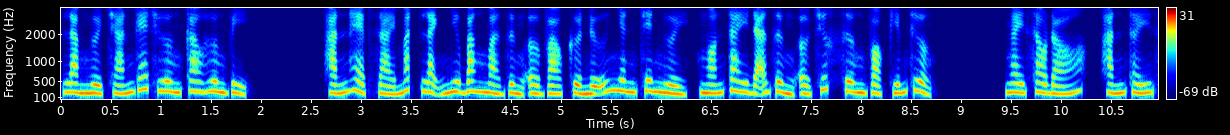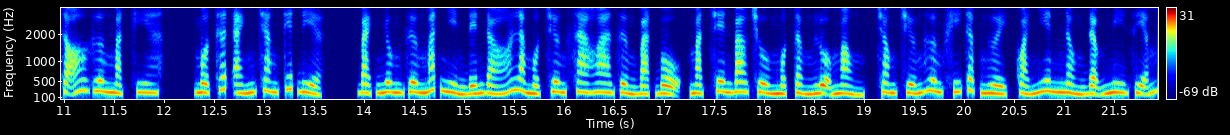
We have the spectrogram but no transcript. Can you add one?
làm người chán ghét hương cao hương vị. Hắn hẹp dài mắt lạnh như băng mà dừng ở vào cửa nữ nhân trên người, ngón tay đã dừng ở trước xương vỏ kiếm thượng. Ngay sau đó, hắn thấy rõ gương mặt kia, một thất ánh trăng tiết địa. Bạch Nhung dương mắt nhìn đến đó là một trương xa hoa giường bạt bộ, mặt trên bao trùm một tầng lụa mỏng, trong chướng hương khí tập người, quả nhiên nồng đậm mi diễm.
